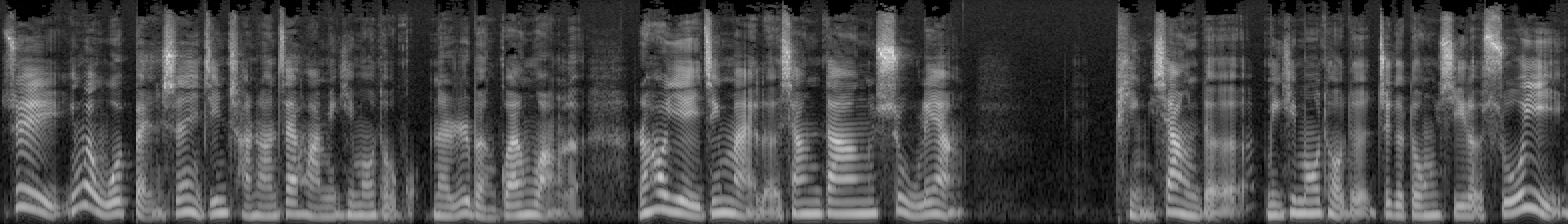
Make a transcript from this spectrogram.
所以，因为我本身已经常常在华 Mikimoto 那日本官网了，然后也已经买了相当数量。品相的 Mikimoto 的这个东西了，所以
